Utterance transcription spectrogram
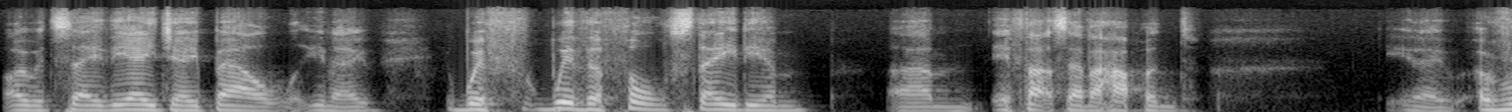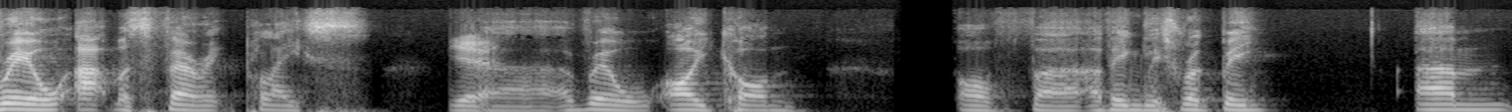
I would say the AJ Bell, you know, with with a full stadium, um, if that's ever happened you know, a real atmospheric place, Yeah, uh, a real icon of uh, of English rugby. Um,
